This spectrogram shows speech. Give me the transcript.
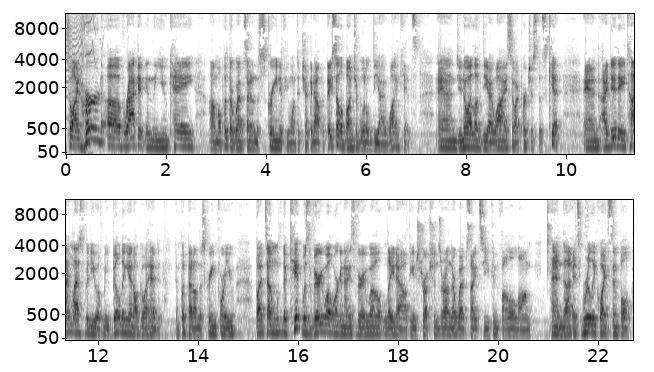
So I'd heard of Rakit in the UK. Um, I'll put their website on the screen if you want to check it out, but they sell a bunch of little DIY kits. And you know I love DIY, so I purchased this kit. And I did a time-lapse video of me building it. I'll go ahead and put that on the screen for you. But um, the kit was very well organized, very well laid out. The instructions are on their website so you can follow along. And uh, it's really quite simple.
